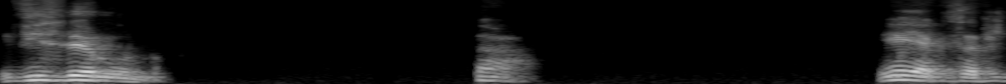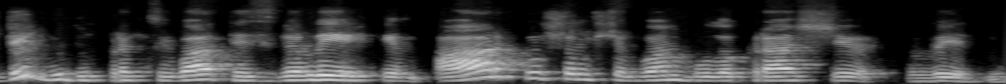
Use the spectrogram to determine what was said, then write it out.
візерунок. Так. Я, як завжди, буду працювати з великим аркушем, щоб вам було краще видно.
